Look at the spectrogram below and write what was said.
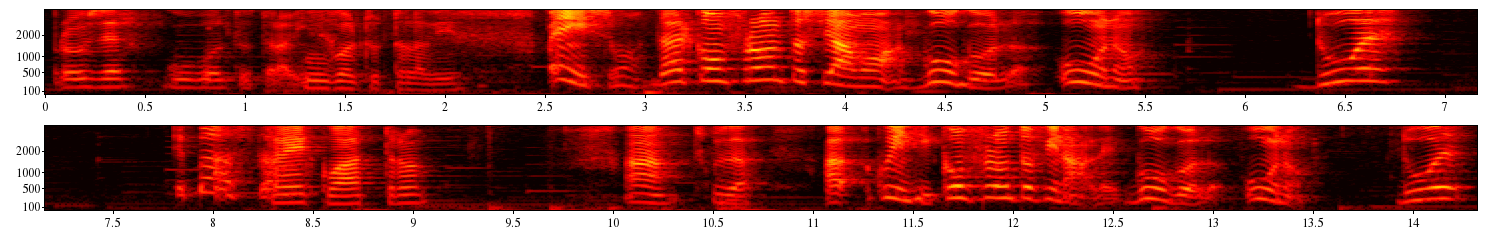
Browser, Google tutta la vita. Google tutta la vita. Benissimo, dal confronto siamo a Google 1, 2 e basta. 3, 4. Ah, scusa. Ah, quindi confronto finale. Google 1, 2,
